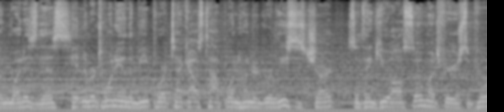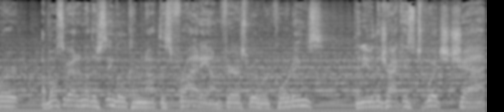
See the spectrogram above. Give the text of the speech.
and What Is This? Hit number 20 on the Beatport Tech House Top 100 Releases chart, so thank you all so much for your support. I've also got another single coming out this Friday on Ferris Wheel Recordings. The name of the track is Twitch Chat,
